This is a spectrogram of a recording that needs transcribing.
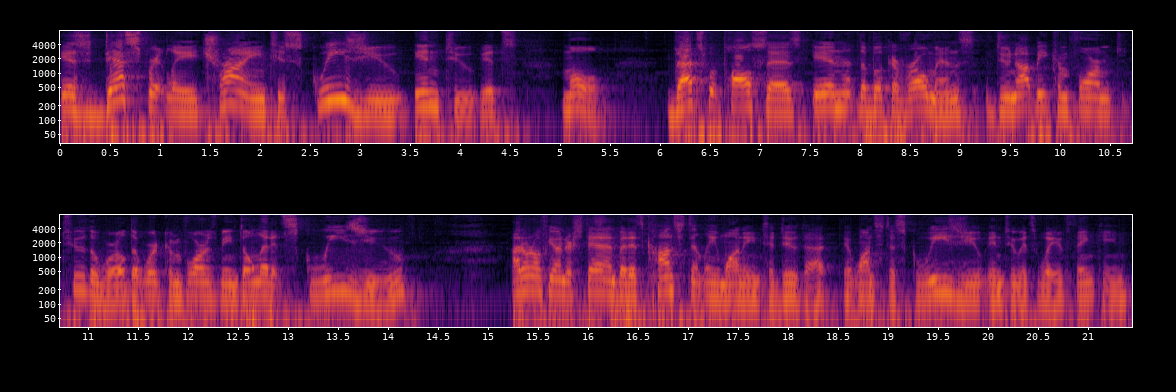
is desperately trying to squeeze you into its mold. That's what Paul says in the book of Romans. Do not be conformed to the world. That word conforms means don't let it squeeze you. I don't know if you understand, but it's constantly wanting to do that. It wants to squeeze you into its way of thinking.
